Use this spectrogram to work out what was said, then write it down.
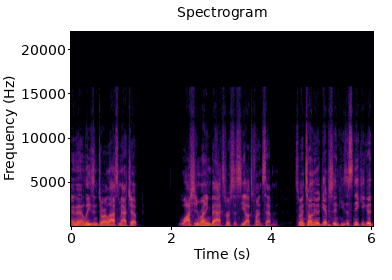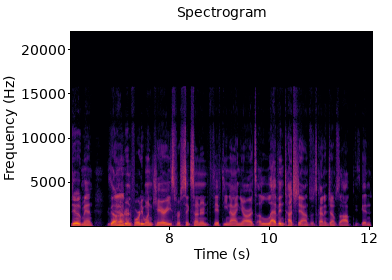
And then that leads into our last matchup: Washington running backs versus Seahawks front seven. So Antonio Gibson, he's a sneaky good dude, man. He's got Yeah. 141 carries for 659 yards, 11 touchdowns, which kind of jumps off. He's getting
